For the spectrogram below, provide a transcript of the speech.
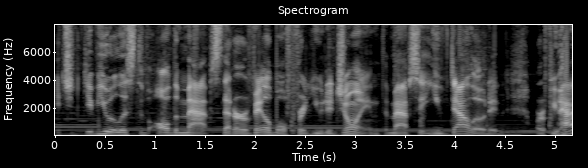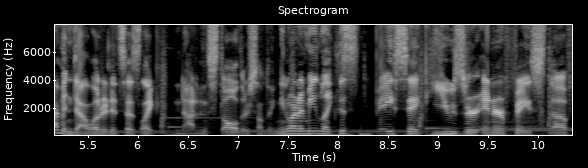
it should give you a list of all the maps that are available for you to join, the maps that you've downloaded. Or if you haven't downloaded, it says like not installed or something. You know what I mean? Like this basic user interface stuff.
